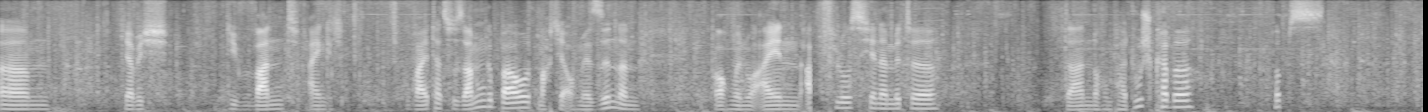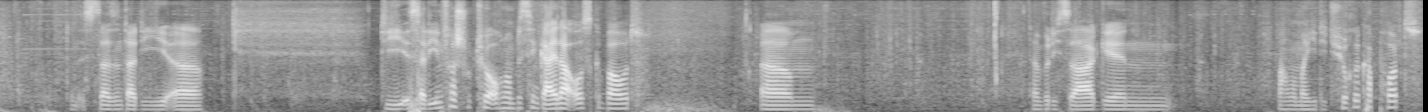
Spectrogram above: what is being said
Ähm, hier habe ich die Wand eigentlich weiter zusammengebaut. Macht ja auch mehr Sinn. Dann brauchen wir nur einen Abfluss hier in der Mitte. Dann noch ein paar Duschköpfe. Ups. Dann ist da, sind da die, äh, die, ist da die Infrastruktur auch noch ein bisschen geiler ausgebaut. Ähm, dann würde ich sagen, Machen wir mal hier die Türe kaputt.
